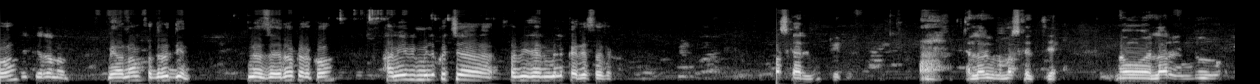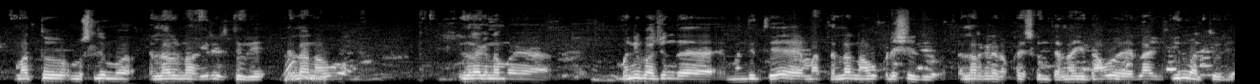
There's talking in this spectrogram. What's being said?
को मेरा नाम फदरुद्दीन इन्हों जहरो कर को हमें भी मिल कुछ सभी जन मिल करे सर नमस्कार। ಎಲ್ಲರಿಗೂ ನಮಸ್ಕಾರ ನಾವು ಎಲ್ಲರೂ ಹಿಂದೂ ಮತ್ತು ಮುಸ್ಲಿಂ ಎಲ್ಲರೂ ನಾವು ಹಿರಿಯ ರೀ ಎಲ್ಲ ನಾವು ಇದ್ರಾಗ ನಮ್ಮ ಮನಿ ಬಾಜುಂದ ಬಂದಿತ್ತೆ ಮತ್ತೆಲ್ಲ ನಾವು ಕಳಿಸಿದ್ವಿ ಎಲ್ಲರ ಕಡೆ ರೊಕ್ಕ ಇಸ್ಕೊಂತ ಎಲ್ಲ ಈಗ ನಾವು ಎಲ್ಲ ಈದ್ ಮಾಡ್ತೀವಿ ರೀ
